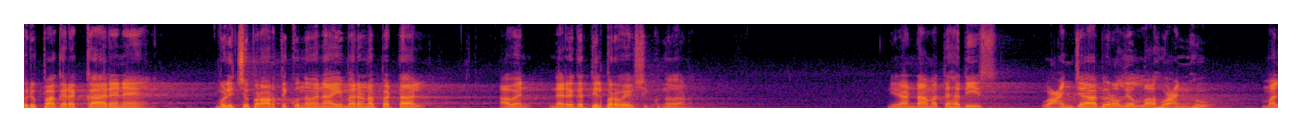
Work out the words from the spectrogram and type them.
ഒരു പകരക്കാരനെ വിളിച്ചു പ്രാർത്ഥിക്കുന്നവനായി മരണപ്പെട്ടാൽ അവൻ നരകത്തിൽ പ്രവേശിക്കുന്നതാണ്. രണ്ടാമത്തെ ഹദീസ് വാൻജാബിർ ജാബിർ അൻഹു മൻ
